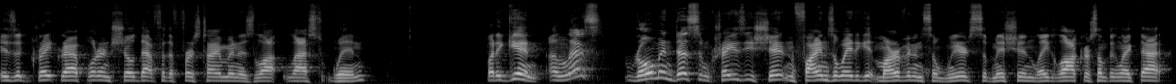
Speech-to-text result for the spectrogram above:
is a great grappler and showed that for the first time in his last win. But again, unless Roman does some crazy shit and finds a way to get Marvin in some weird submission, leg lock, or something like that,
